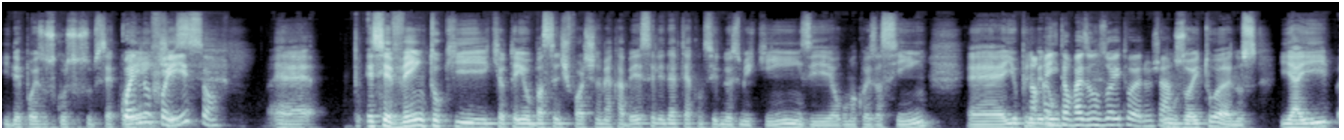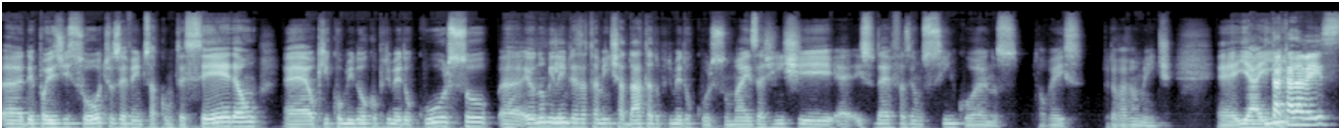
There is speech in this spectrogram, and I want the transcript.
E depois os cursos subsequentes. Quando foi isso? É, esse evento que, que eu tenho bastante forte na minha cabeça, ele deve ter acontecido em 2015, alguma coisa assim. É, e o primeiro. Não, então faz uns oito anos já. Uns oito anos. E aí, uh, depois disso, outros eventos aconteceram, é, o que culminou com o primeiro curso. Uh, eu não me lembro exatamente a data do primeiro curso, mas a gente. É, isso deve fazer uns cinco anos, talvez, provavelmente. É, e aí. E tá cada vez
